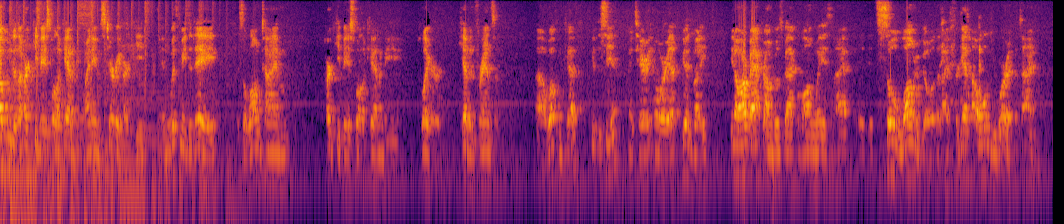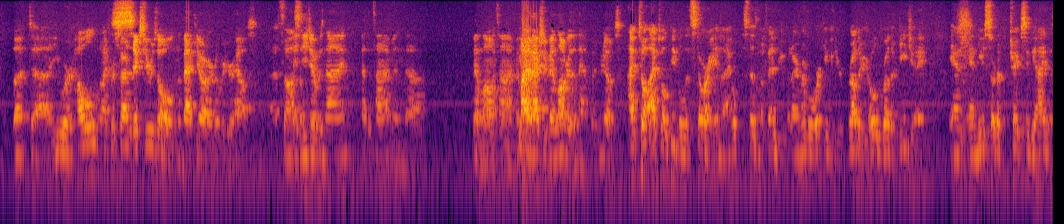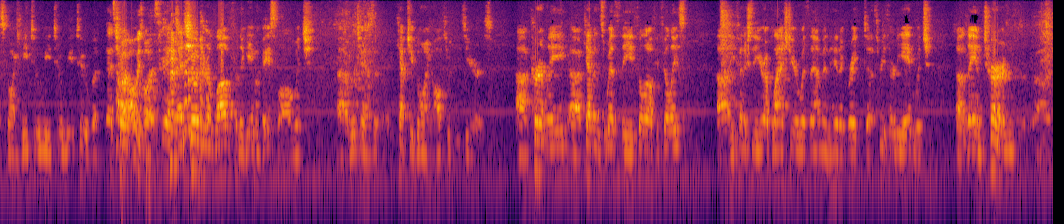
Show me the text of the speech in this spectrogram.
Welcome to the Hardtke Baseball Academy. My name is Terry Hardtke, and with me today is a longtime Hardtke Baseball Academy player, Kevin Frandsen. Uh, welcome, Kev. Good to see you. Hey Terry, how are you? Good, buddy. You know, our background goes back a long ways, and I it, it's so long ago that I forget how old you were at the time. But uh, you were how old when I first started? Six years old in the backyard over your house. That's awesome. And DJ was nine at the time, and uh, been a long time. It might have actually been longer than that, but who knows? I've told I've told people this story, and I hope this doesn't offend you, but I remember working with your brother, your older brother DJ, and and you sort of traipsing behind us, going "Me too, me too, me too." But that That's showed how it always was. yeah, that showed your love for the game of baseball, which uh, which has kept you going all through these years. Uh, currently, uh, Kevin's with the Philadelphia Phillies. Uh, he finished the year up last year with them and hit a great uh, 338, which uh, they in turn uh,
